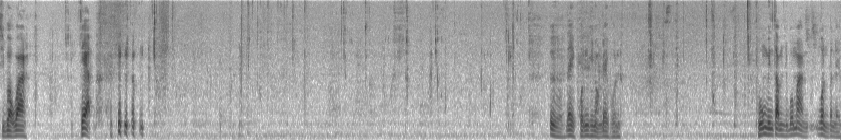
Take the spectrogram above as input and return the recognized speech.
สิบอกว่าแซ่บเออ ได้ผลพี่น้องได้ผลฝูงบินตำสิบ่มากว่นปันเลย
